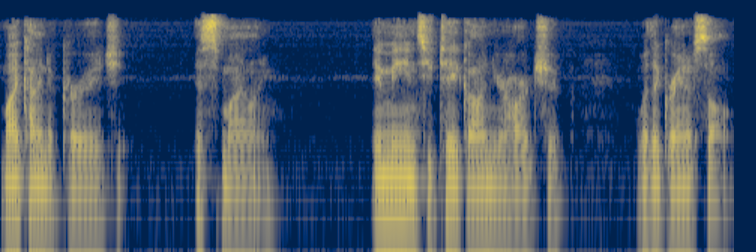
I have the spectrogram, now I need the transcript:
My kind of courage is smiling. It means you take on your hardship with a grain of salt,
